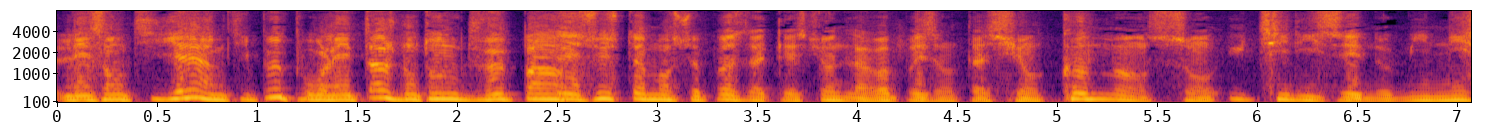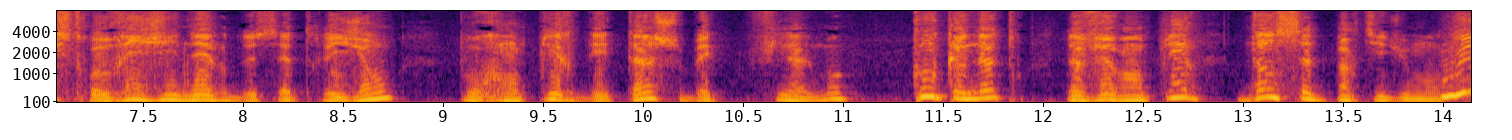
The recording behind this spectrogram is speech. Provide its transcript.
les Antillais un petit peu pour les tâches dont on ne veut pas. Et justement, se pose la question de la représentation. Comment sont utilisés nos ministres originaires de cette région pour remplir des tâches, ben, finalement, qu'aucun autre ne veut remplir dans cette partie du monde. Oui,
